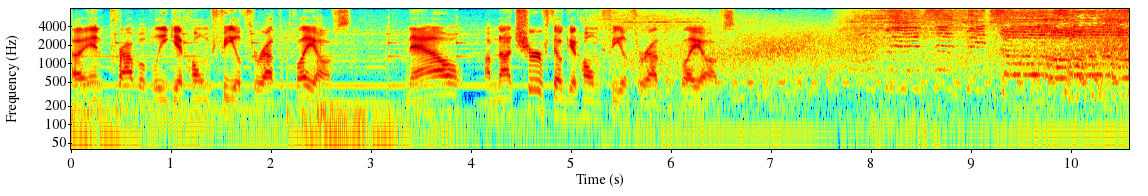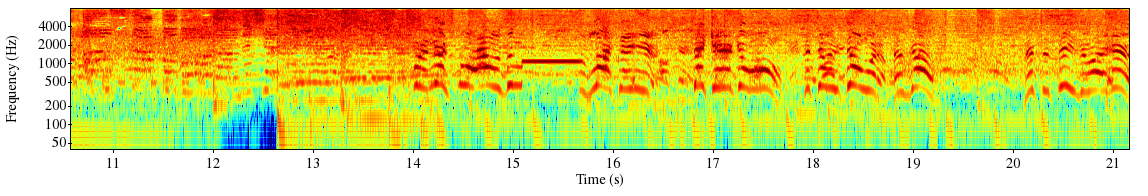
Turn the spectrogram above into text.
uh, and probably get home field throughout the playoffs. Now, I'm not sure if they'll get home field throughout the playoffs. For the next four hours, the is locked in here. Okay. They can't go home until we're done with them. Let's go. This is the season right here.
